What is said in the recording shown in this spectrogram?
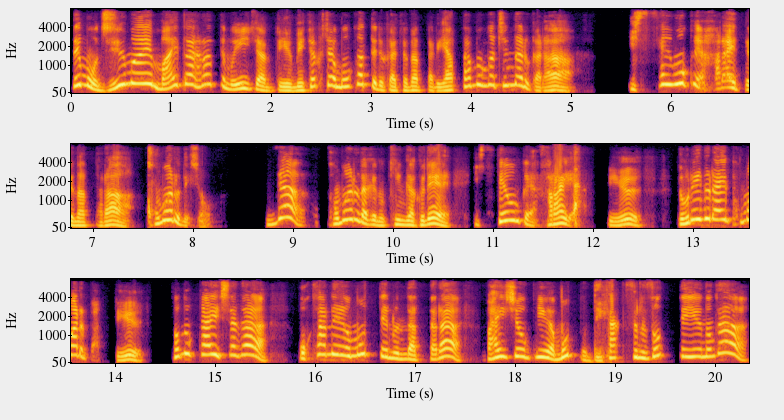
でも10万円毎回払ってもいいじゃんっていうめちゃくちゃ儲かってる会社だったらやったもん勝ちになるから、1000億円払えってなったら困るでしょじゃあ困るだけの金額で1000億円払えやっていう、どれぐらい困るかっていう、その会社がお金を持ってるんだったら、賠償金はもっとでかくするぞっていうのが、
